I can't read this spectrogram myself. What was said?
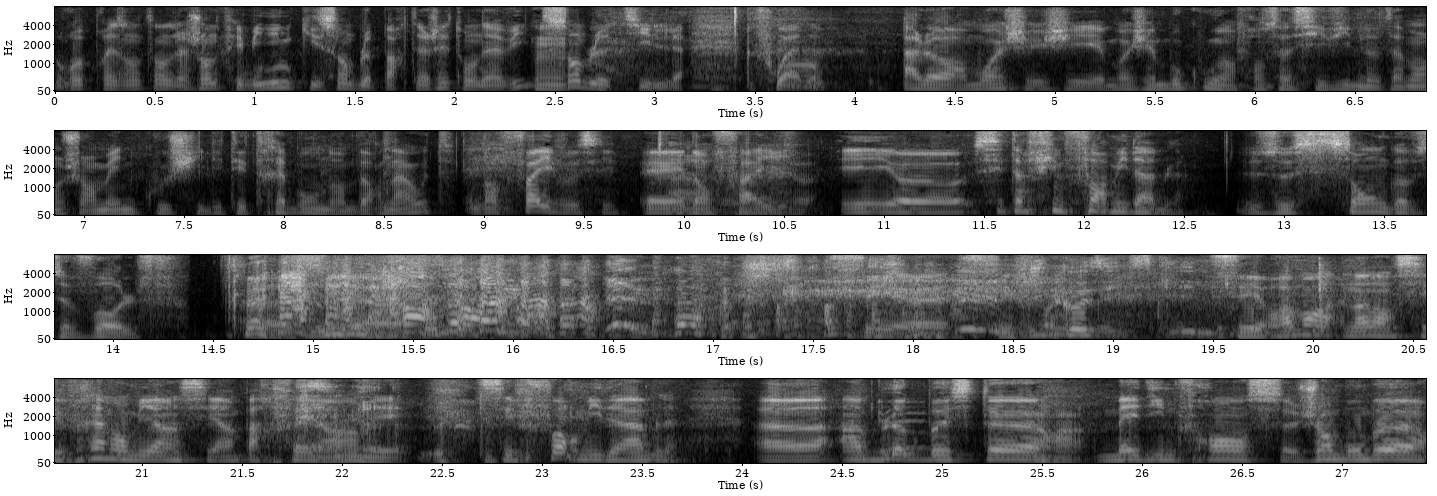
représentants de la gente féminine qui semblent partager ton avis, Mm. semble-t-il. Fouad. Alors moi j'ai moi j'aime beaucoup hein, François Civil notamment. Je remets une couche. Il était très bon dans Burnout. Dans Five aussi. Et ah, dans Five. Et euh, c'est un film formidable The Song of the Wolf. Euh, c'est vraiment non non c'est vraiment bien c'est imparfait hein, mais c'est formidable. Euh, un blockbuster made in France Jean Bomber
